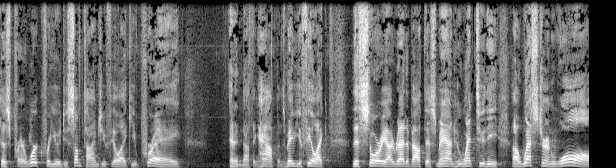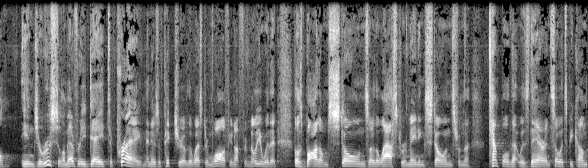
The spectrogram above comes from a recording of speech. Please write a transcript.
does prayer work for you? Do sometimes you feel like you pray and nothing happens? Maybe you feel like this story I read about this man who went to the uh, Western Wall in Jerusalem every day to pray. And there's a picture of the Western Wall if you're not familiar with it. Those bottom stones are the last remaining stones from the temple that was there. And so it's become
